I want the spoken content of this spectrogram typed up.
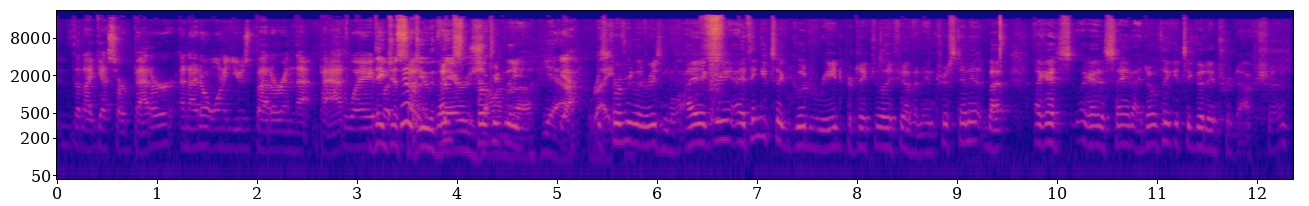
that I guess are better, and I don't want to use better in that bad way. They but- just No, do that's their perfectly- genre. Yeah, Yeah. It's perfectly reasonable. I agree. I think it's a good read, particularly if you have an interest in it. But like I s- like I was saying, I don't think it's a good introduction.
